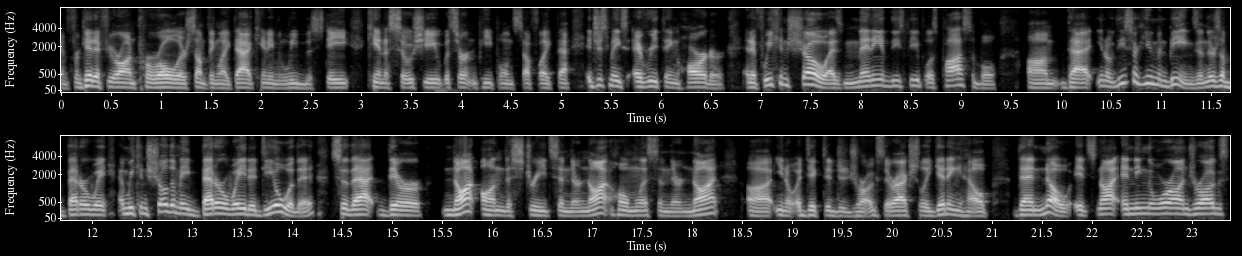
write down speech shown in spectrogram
And forget if you're on parole or something like that, can't even leave the state, can't associate with certain people and stuff like that. It just makes everything harder. And if we can show as many of these people as possible um, that you know these are human beings and there's a better way and we can show them a better way to deal with it so that they're not on the streets and they're not homeless and they're not uh, you know addicted to drugs they're actually getting help then no it's not ending the war on drugs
